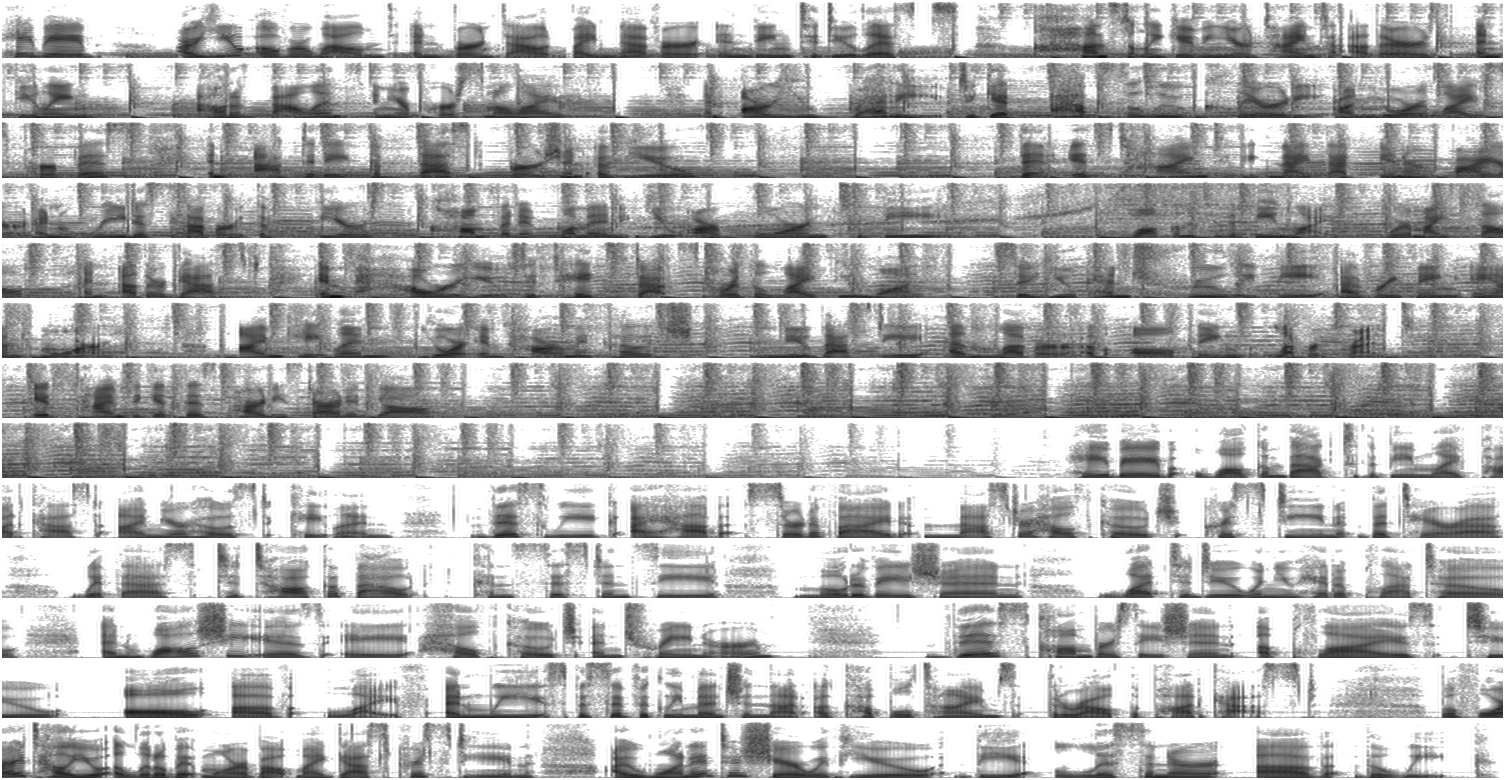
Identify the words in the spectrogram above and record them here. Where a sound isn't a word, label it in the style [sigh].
Hey, babe, are you overwhelmed and burnt out by never ending to do lists, constantly giving your time to others, and feeling out of balance in your personal life? And are you ready to get absolute clarity on your life's purpose and activate the best version of you? Then it's time to ignite that inner fire and rediscover the fierce, confident woman you are born to be. Welcome to the Beam Life, where myself and other guests empower you to take steps toward the life you want so you can truly be everything and more. I'm Kaitlin, your empowerment coach, new bestie, and lover of all things leopard print. It's time to get this party started, y'all. Hey, babe, welcome back to the Beam Life podcast. I'm your host, Kaitlin. This week, I have certified master health coach Christine Bettera with us to talk about consistency, motivation, what to do when you hit a plateau. And while she is a health coach and trainer, this conversation applies to all of life. And we specifically mentioned that a couple times throughout the podcast. Before I tell you a little bit more about my guest, Christine, I wanted to share with you the listener of the week.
